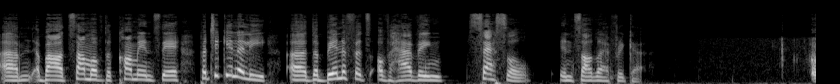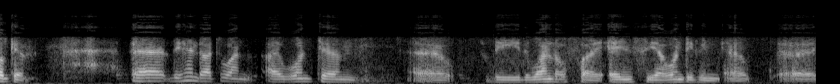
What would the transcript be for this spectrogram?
um, about some of the comments there, particularly uh, the benefits of having Sasol in South Africa. Okay. Uh, the handout one, I want um, uh, the the one of uh, ANC. I won't even uh, uh,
